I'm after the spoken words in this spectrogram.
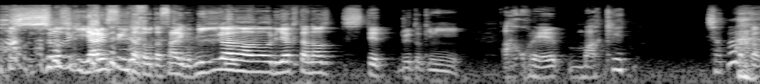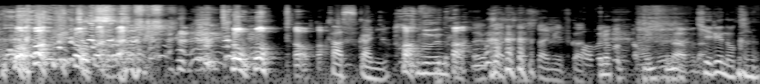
正直やりすぎたと思った最後右側のあのリアクター直してる時にあこれ負けちゃったかもって思ったわかすかに。危なよかった、見つか。危なかった。危な危な切るのか。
